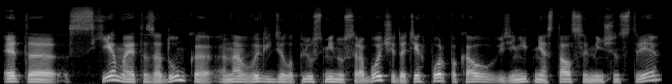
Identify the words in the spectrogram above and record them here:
эта схема, эта задумка, она выглядела плюс-минус рабочей до тех пор, пока «Зенит» не остался в меньшинстве,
